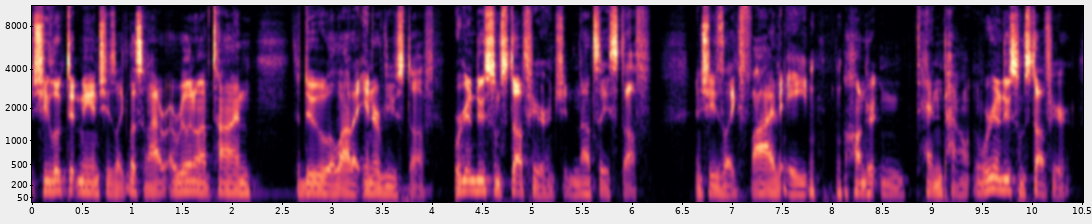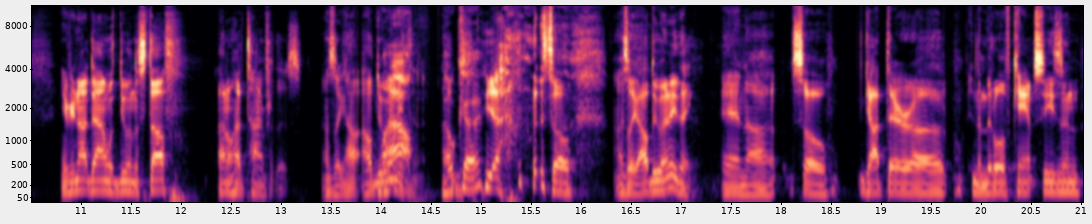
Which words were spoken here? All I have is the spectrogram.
She looked at me and she's like, listen, I, I really don't have time to do a lot of interview stuff. We're going to do some stuff here. And she did not say stuff. And she's like 5'8, 110 pounds. We're going to do some stuff here. And if you're not down with doing the stuff, I don't have time for this. I was like, I'll, I'll do Wow. anything. I was- Okay. yeah. so I was like, I'll do anything. And uh, so got there uh, in the middle of camp season,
